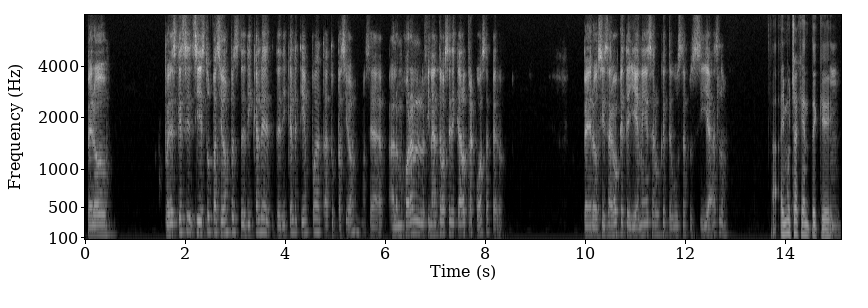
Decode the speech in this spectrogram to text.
pero, pues es que si, es tu pasión, pues dedícale, dedícale tiempo a, tu pasión. O sea, a lo mejor al final te vas a dedicar a otra cosa, pero... Pero si es algo que te llene y es algo que te gusta, pues sí, hazlo. Hay mucha gente que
